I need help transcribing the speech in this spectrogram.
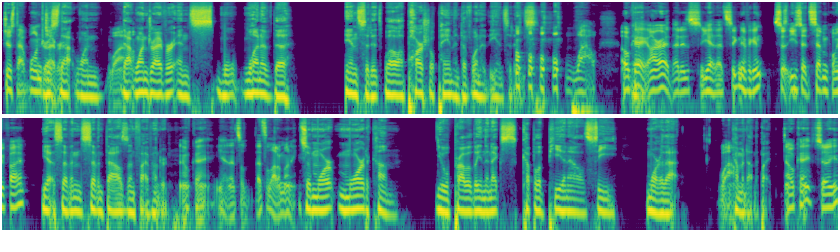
Just that one driver. Just that one. Wow. That one driver and one of the incidents. Well, a partial payment of one of the incidents. wow. Okay. All right. That is yeah. That's significant. So you said seven point five. yeah, seven seven thousand five hundred. Okay. Yeah. That's a that's a lot of money. So more more to come. You will probably in the next couple of P and L see more of that Wow. coming down the pipe. Okay, so yeah,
